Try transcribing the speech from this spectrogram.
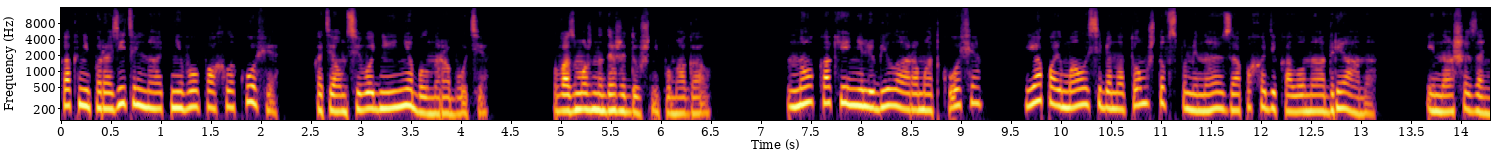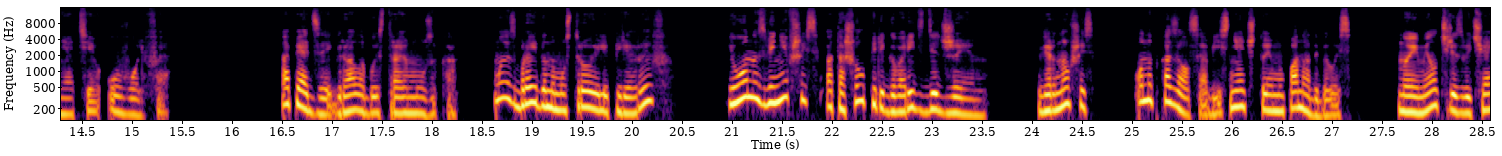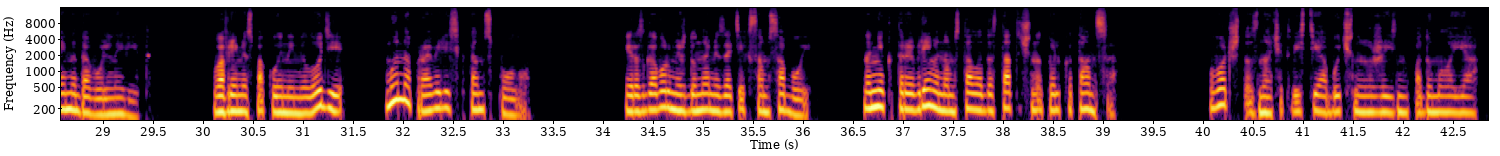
Как ни поразительно от него пахло кофе, хотя он сегодня и не был на работе. Возможно, даже душ не помогал. Но, как я не любила аромат кофе, я поймала себя на том, что вспоминаю запах одеколона Адриана и наше занятие у Вольфе. Опять заиграла быстрая музыка. Мы с Брейденом устроили перерыв, и он, извинившись, отошел переговорить с диджеем. Вернувшись, он отказался объяснять, что ему понадобилось, но имел чрезвычайно довольный вид. Во время спокойной мелодии мы направились к танцполу. И разговор между нами затих сам собой. На некоторое время нам стало достаточно только танца. «Вот что значит вести обычную жизнь», — подумала я.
